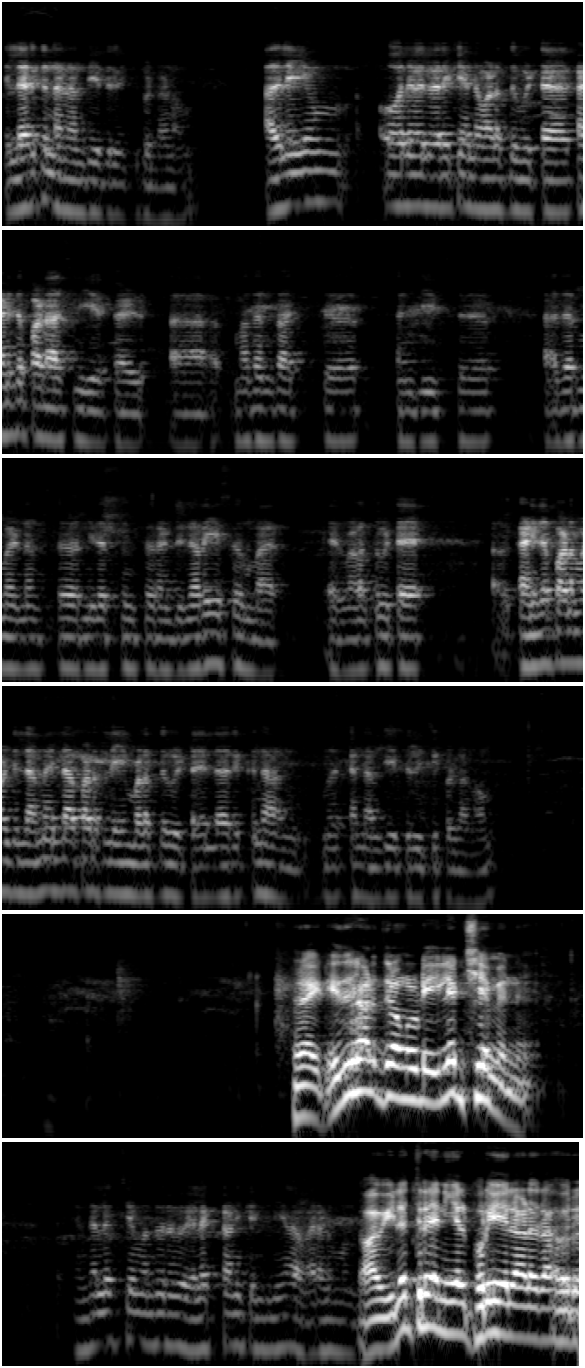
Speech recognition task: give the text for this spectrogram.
எல்லாருக்கும் நான் நன்றியை தெரிவித்துக் கொள்ளணும். அதுலேயும் ஓ லெவல் வரைக்கும் என்னை வளர்த்து விட்ட கணித பாட ஆசிரியர்கள் ஆஹ், மதன் ராஜ் சார் சஞ்சீவ் சார் ஆஹ், தர்மண்ணன் சார் நிதர்சன் சார் என்று நிறைய சார்மார் வளர்த்து விட்ட கணித பாடம் மட்டும் இல்லாமல் எல்லா பாடத்துலேயும் வளர்த்து விட்ட எல்லாருக்கும் நான் முதற்க நன்றியை தெரிவித்துக் கொள்ளணும். ரைட் எதிர்காலத்தில் உங்களுடைய இலட்சியம் என்ன? எந்த லட்சியம் வந்து ஒரு எலக்ட்ரானிக் இன்ஜினியராக வரணும் இலத்திரனியல் பொறியியலாளராக ஒரு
